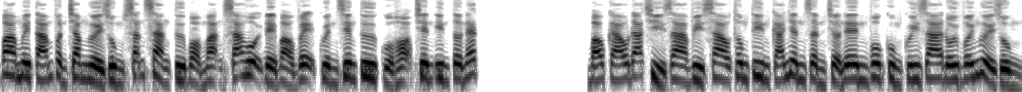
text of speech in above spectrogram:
38% người dùng sẵn sàng từ bỏ mạng xã hội để bảo vệ quyền riêng tư của họ trên Internet. Báo cáo đã chỉ ra vì sao thông tin cá nhân dần trở nên vô cùng quý giá đối với người dùng,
